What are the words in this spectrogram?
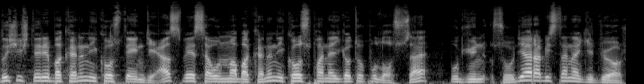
Dışişleri Bakanı Nikos Dendias ve Savunma Bakanı Nikos Panayotopoulos ise bugün Suudi Arabistan'a gidiyor.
